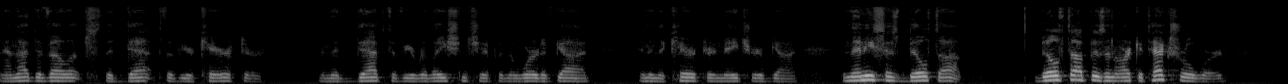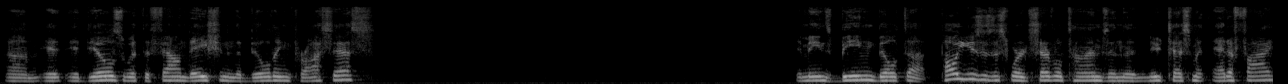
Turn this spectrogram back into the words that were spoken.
Man, that develops the depth of your character and the depth of your relationship in the Word of God and in the character and nature of God. And then he says, built up. Built up is an architectural word. Um, it, it deals with the foundation and the building process. It means being built up. Paul uses this word several times in the New Testament, edify,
